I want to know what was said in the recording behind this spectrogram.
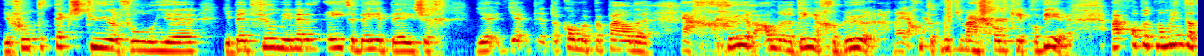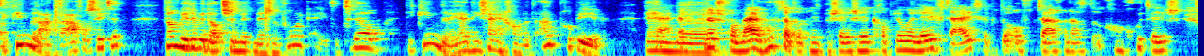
Je voelt de textuur, voel je. Je bent veel meer met het eten je bezig. Je, je, er komen bepaalde ja, geuren, andere dingen gebeuren. Nou ja, goed, dat moet je maar eens gewoon een keer proberen. Maar op het moment dat de kinderen aan tafel zitten, dan willen we dat ze met mes en vork eten. Terwijl die kinderen, ja, die zijn gewoon het uitproberen. En, ja, en plus voor mij hoeft dat ook niet per se, zeker op jonge leeftijd. Heb ik de overtuiging dat het ook gewoon goed is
